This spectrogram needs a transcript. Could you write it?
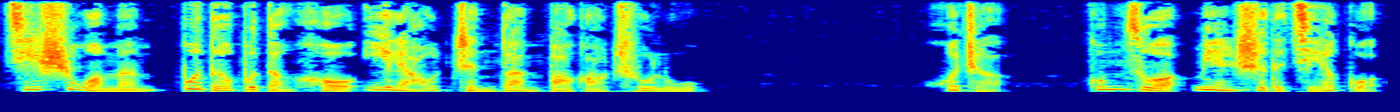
即使我们不得不等候医疗诊断报告出炉，或者工作面试的结果，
